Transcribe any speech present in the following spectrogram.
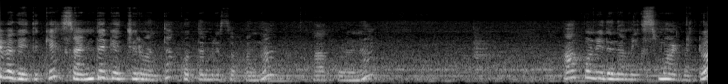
ಇವಾಗ ಇದಕ್ಕೆ ಸಣ್ಣದಾಗಿ ಹೆಚ್ಚಿರುವಂಥ ಕೊತ್ತಂಬರಿ ಸೊಪ್ಪನ್ನು ಹಾಕ್ಕೊಳ್ಳೋಣ ಹಾಕ್ಕೊಂಡು ಇದನ್ನು ಮಿಕ್ಸ್ ಮಾಡಿಬಿಟ್ಟು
